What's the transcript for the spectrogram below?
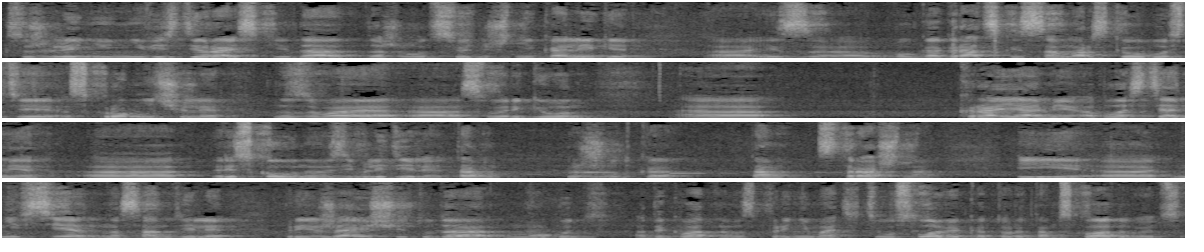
к сожалению, не везде райские. Да? Даже вот сегодняшние коллеги а, из а, Волгоградской, из Самарской области скромничали, называя а, свой регион краями, областями рискованного земледелия. Там жутко, там страшно. И не все, на самом деле, приезжающие туда могут адекватно воспринимать эти условия, которые там складываются.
